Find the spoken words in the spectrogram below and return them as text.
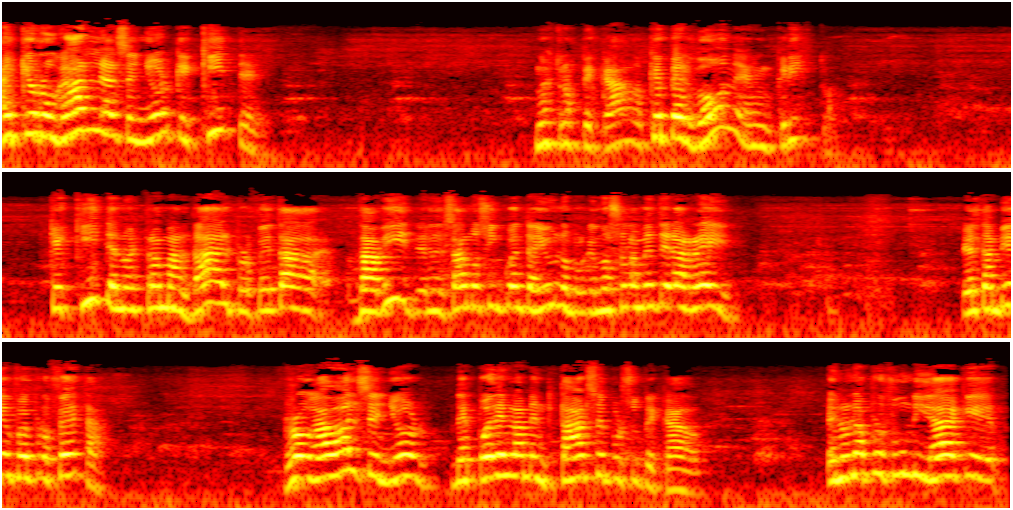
Hay que rogarle al Señor que quite nuestros pecados, que perdone en Cristo, que quite nuestra maldad. El profeta David en el Salmo 51, porque no solamente era rey, él también fue profeta. Rogaba al Señor después de lamentarse por su pecado, en una profundidad que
